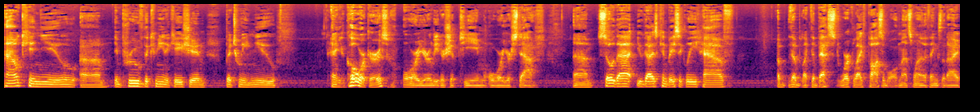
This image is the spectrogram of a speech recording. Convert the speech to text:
how can you um, improve the communication between you and your coworkers or your leadership team or your staff um, so that you guys can basically have the like the best work life possible. And that's one of the things that I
